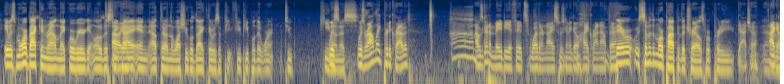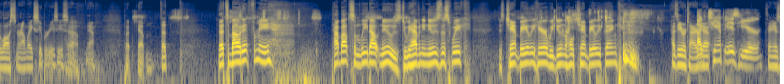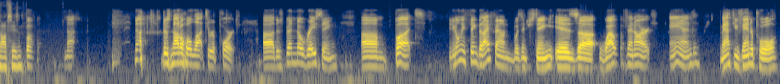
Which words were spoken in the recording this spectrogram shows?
It was more back in Round Lake where we were getting a little bit of stink Oh, yeah. eye, and out there on the Washougal Dike, there was a few people that weren't too keen Was, on us. was Round Lake pretty crowded? Um, I was gonna maybe if it's weather nice was gonna go hike run out there. There were some of the more popular trails were pretty. Gotcha. uh, I got lost in around Lake super easy. So Yeah. yeah. But yeah, that's that's about it for me. How about some lead out news? Do we have any news this week? Is Champ Bailey here? Are we doing the whole Champ Bailey thing? Has he retired Uh, yet? Champ is here. any of his off season? but not, not. There's not a whole lot to report. Uh, there's been no racing, um, but the only thing that I found was interesting is uh, Wout van Aert and Mathieu van der Poel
